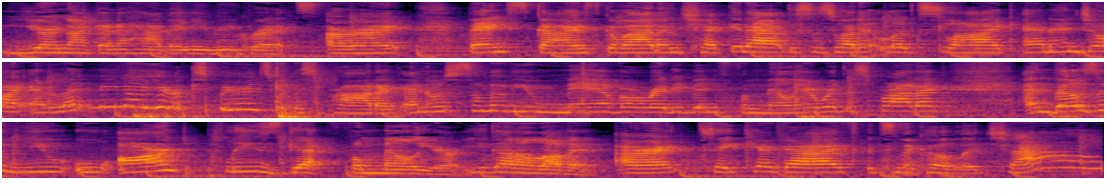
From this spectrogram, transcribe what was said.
You're not gonna have any regrets all right? Thanks guys. Go out and check it out. This is what it looks like. And enjoy. And let me know your experience with this product. I know some of you may have already been familiar with this product. And those of you who aren't please get familiar. You're gonna love it all right? Take care guys. It's nicola. Ciao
